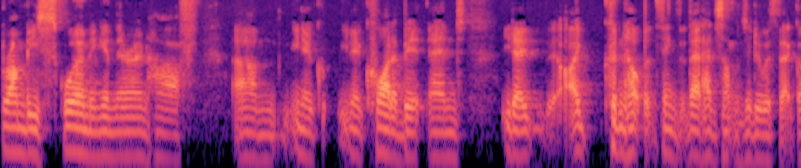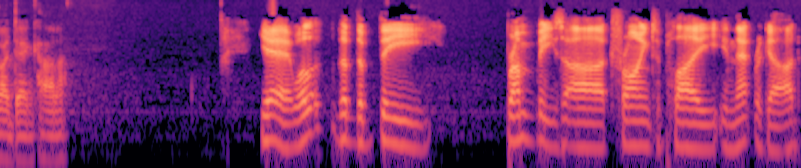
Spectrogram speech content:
Brumbies squirming in their own half, um, you know, you know, quite a bit. And you know, I couldn't help but think that that had something to do with that guy Dan Carter. Yeah, well, the the, the Brumbies are trying to play in that regard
